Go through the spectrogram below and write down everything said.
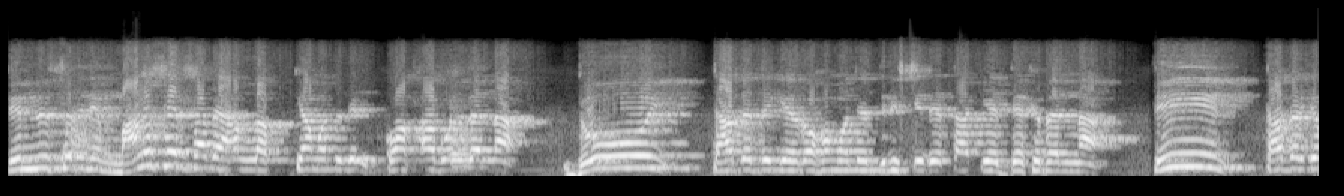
তিন শ্রেণি মানুষের সাথে আল্লাহ কেমন কথা বলবেন না। দুই, তাদের দিকে রহমতের দৃষ্টিতে তাকিয়ে দেখবেন না। তিন, তাদেরকে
